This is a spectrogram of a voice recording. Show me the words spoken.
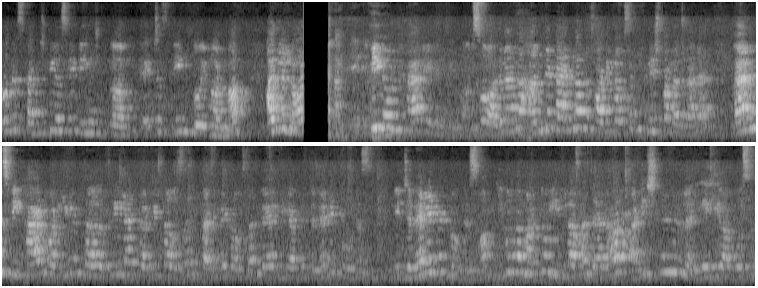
roll is continuously being um, it has been going on ma'am அதுல lot we don't have anything ma'am so அதனால அந்த டைம்ல அந்த 40000 finish பண்ணதுனால balance we had only uh, 3 lakh 30000 35000 where we have to generate notice we generated ma'am இவங்க மட்டும் இல்லாம there are additional area person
